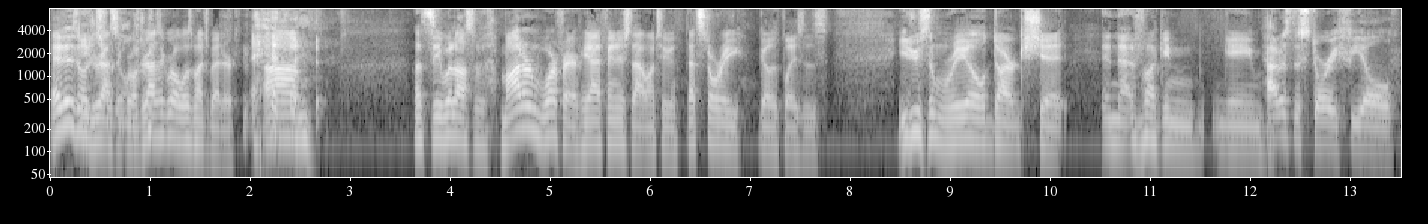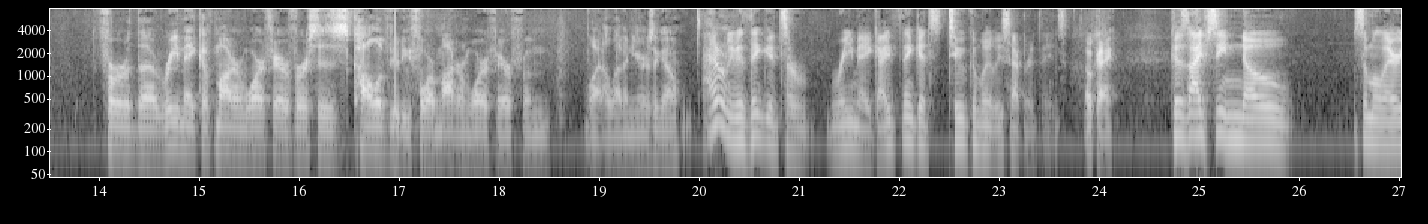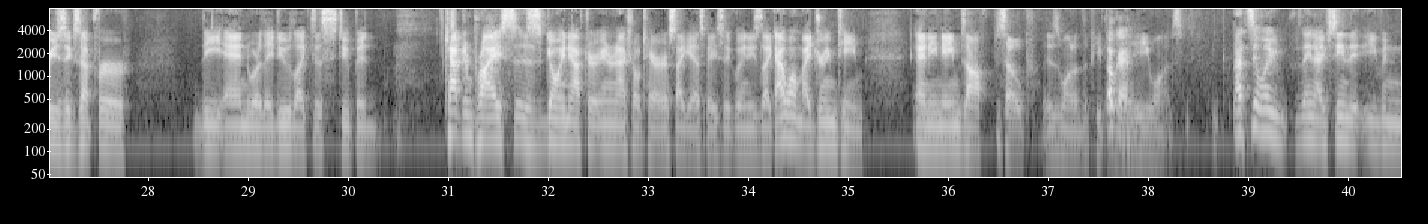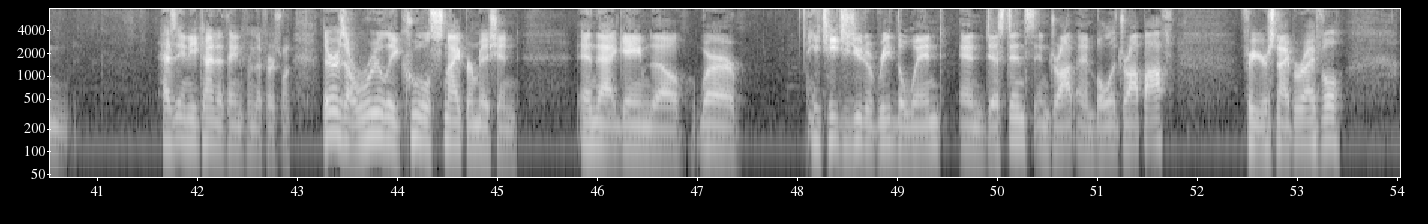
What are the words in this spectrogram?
It is no Games Jurassic World. Jurassic World was much better. Um, let's see what else. Modern Warfare. Yeah, I finished that one too. That story goes places. You do some real dark shit in that fucking game. How does the story feel for the remake of Modern Warfare versus Call of Duty 4 Modern Warfare from what 11 years ago? I don't even think it's a remake. I think it's two completely separate things. Okay. Because I've seen no similarities except for the end where they do like this stupid. Captain Price is going after international terrorists, I guess, basically, and he's like, "I want my dream team," and he names off Soap is one of the people Okay. that he wants. That's the only thing I've seen that even has any kind of thing from the first one. There is a really cool sniper mission in that game, though, where he teaches you to read the wind and distance and drop and bullet drop off for your sniper rifle.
